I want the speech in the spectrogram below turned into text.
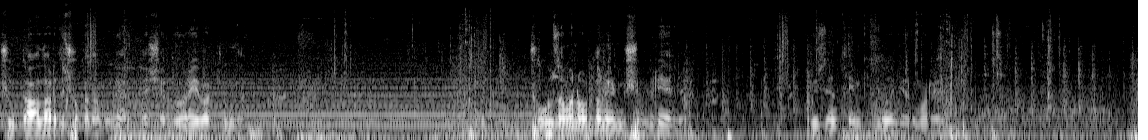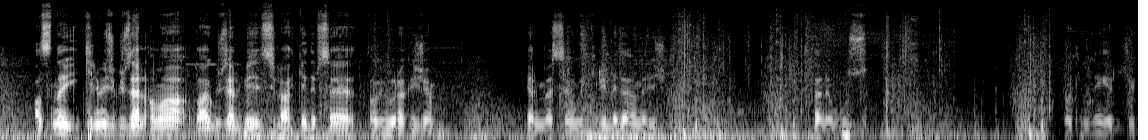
Şu dağlarda çok adam oluyor arkadaşlar. Oraya baktım da. Çoğu zaman oradan ölmüşümdür yani. O yüzden temkinli oynuyorum oraya. Aslında ikilimiz güzel ama daha güzel bir silah gelirse tabii bırakacağım. Gelmezse bu ikiliyle devam edeceğim. Bir tane buz. Bakayım ne gelecek.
